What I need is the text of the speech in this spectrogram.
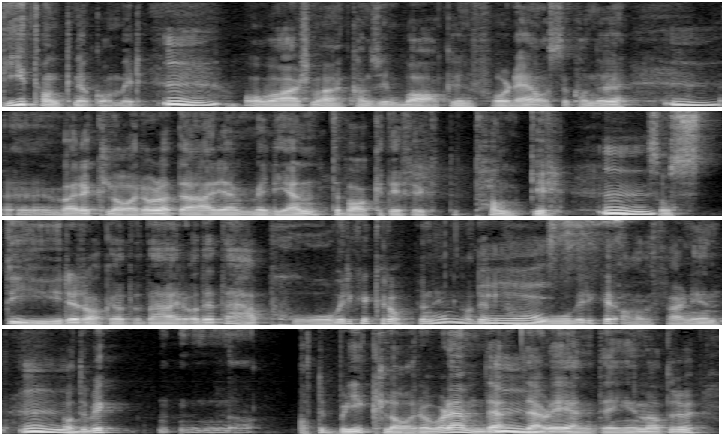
de tankene kommer. Og hva er det som er kanskje bakgrunnen for det. Og så kan du eh, være klar over at det er vel igjen tilbake til frykt. Tanker. Som styrer akkurat dette her. Og dette her påvirker kroppen din, og det Yes. påvirker atferden din. At, du blir, at du blir klar over det. Det, det er det ene tingen. med at du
